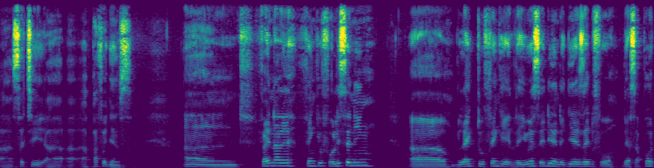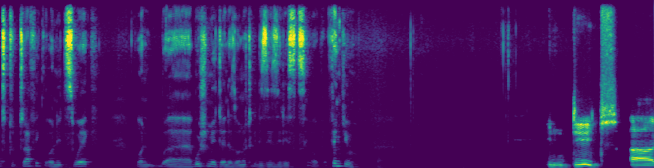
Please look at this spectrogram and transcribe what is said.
uh, such a, uh, uh, pathogens. And finally, thank you for listening. Uh, I'd like to thank uh, the USAID and the GIZ for their support to traffic on its work on uh, bushmeat and zoonotic disease risks. Okay. Thank you. Indeed, uh,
